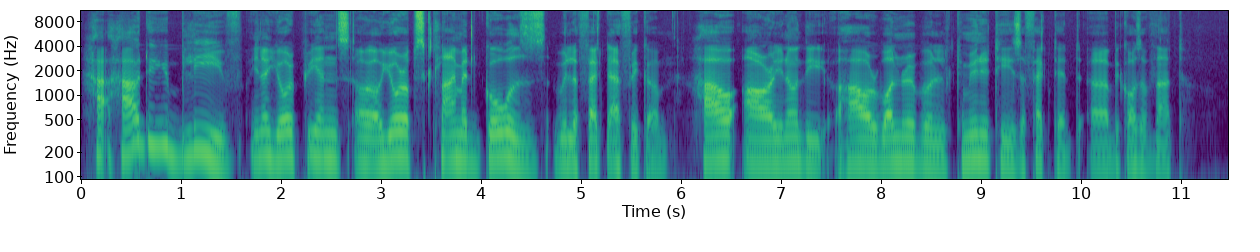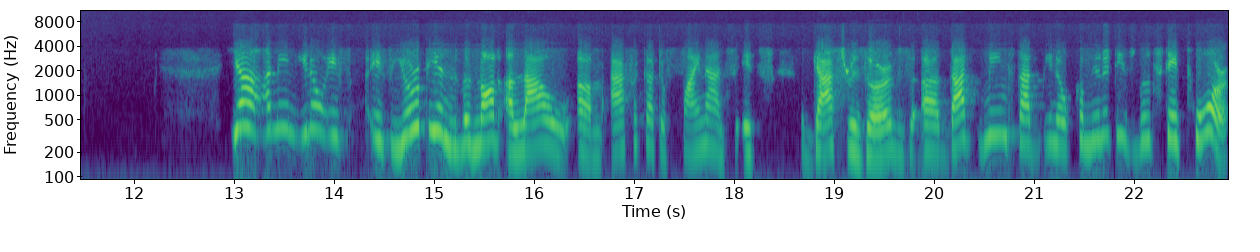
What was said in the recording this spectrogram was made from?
how, how do you believe you know Europeans or Europe's climate goals will affect Africa? How are you know the how are vulnerable communities affected uh, because of that? Yeah, I mean, you know, if if Europeans will not allow um, Africa to finance its gas reserves, uh, that means that you know communities will stay poor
